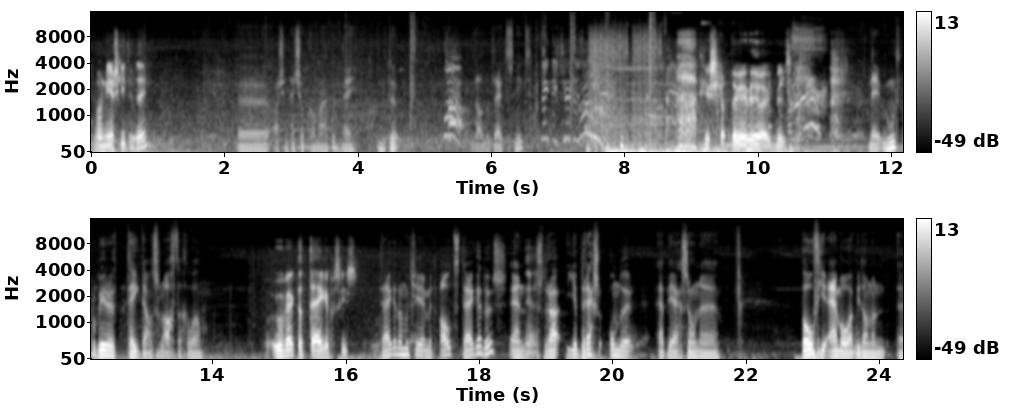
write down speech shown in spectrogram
Gewoon neerschieten meteen? Eh, als je een headshot kan maken. Nee, we moeten... Nou, dat werkt dus niet. Je schat er even heel erg mis. Nee, we moeten proberen takedowns van achter gewoon. Hoe werkt dat taggen precies? Taggen, dan moet je met alt taggen dus. En Ja. zodra je hebt rechtsonder heb je ergens zo'n eh, boven je ammo heb je dan een eh,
